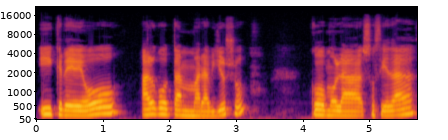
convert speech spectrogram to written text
Y creó algo tan maravilloso como la Sociedad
